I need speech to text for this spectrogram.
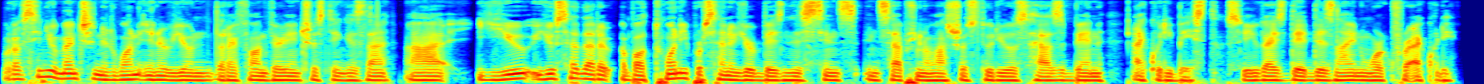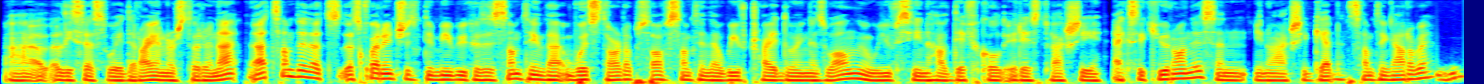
What I've seen you mention in one interview and that I found very interesting is that uh, you you said that about 20% of your business since inception of Astro Studios has been equity based. So you guys did design work for equity. Uh, at least that's the way that I understood. And that that's something that's that's quite interesting to me because it's something that with startups off something that we've tried doing as well, and we've seen how difficult it is to actually execute on this and you know actually get something out of it. Mm-hmm.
